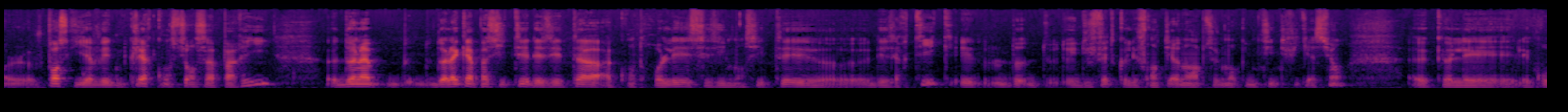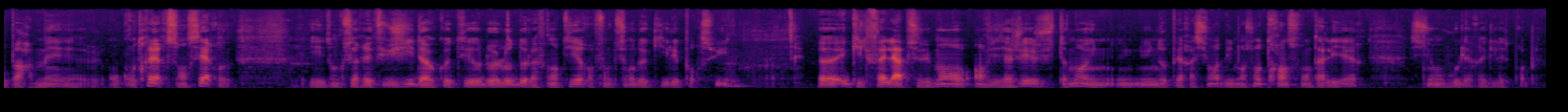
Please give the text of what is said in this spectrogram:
Je pense qu'il y avait une claire conscience à Paris de la, de la, capacité des États à contrôler ces immensités euh, désertiques et, du fait que les frontières n'ont absolument aucune signification, euh, que les, groupes armés, euh, au contraire, s'en servent et donc se réfugient d'un côté ou de l'autre de la frontière en fonction de qui les poursuit, et qu'il fallait absolument envisager justement une, opération à dimension transfrontalière si on voulait régler ce problème.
